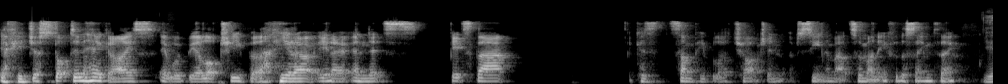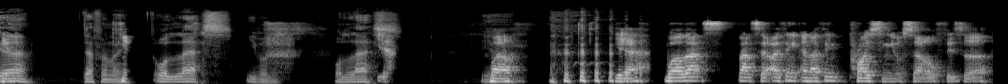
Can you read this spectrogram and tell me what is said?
if you just stopped in here, guys, it would be a lot cheaper, you know, you know, and it's, it's that because some people are charging obscene amounts of money for the same thing. Yeah, you know? definitely. Yeah. Or less even, or less. Yeah. yeah. Well, yeah. Well, that's, that's it. I think, and I think pricing yourself is a,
